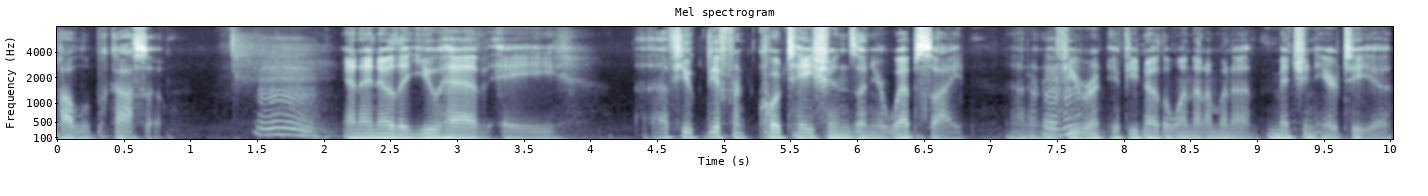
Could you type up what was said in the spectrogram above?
Pablo Picasso. Mm. And I know that you have a a few different quotations on your website. I don't know mm-hmm. if you if you know the one that I'm going to mention here to you,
